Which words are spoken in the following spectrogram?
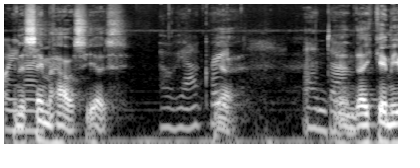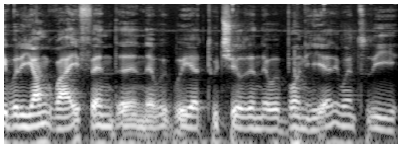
In the same house. Yes. Oh yeah, great. Yeah. And, um, And I came here with a young wife, and, and uh, we- we had two children that were born here. They went to the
